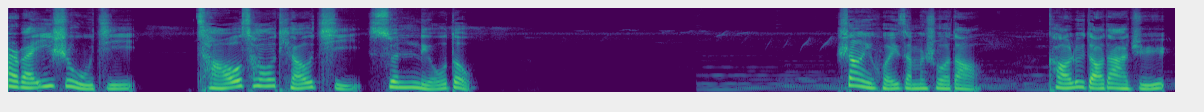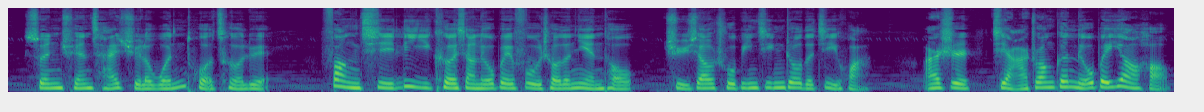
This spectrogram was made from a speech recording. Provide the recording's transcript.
二百一十五集，曹操挑起孙刘斗。上一回咱们说到，考虑到大局，孙权采取了稳妥策略，放弃立刻向刘备复仇的念头，取消出兵荆州的计划，而是假装跟刘备要好，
